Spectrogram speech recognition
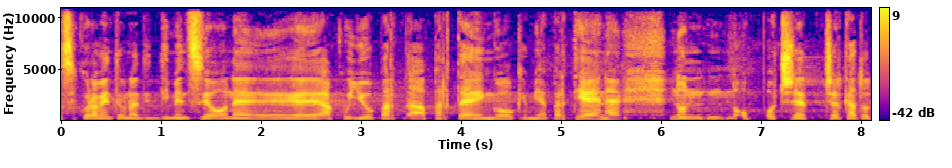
sicuramente una dimensione eh, a cui io appartengo, che mi appartiene, non, ho, ho, cercato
